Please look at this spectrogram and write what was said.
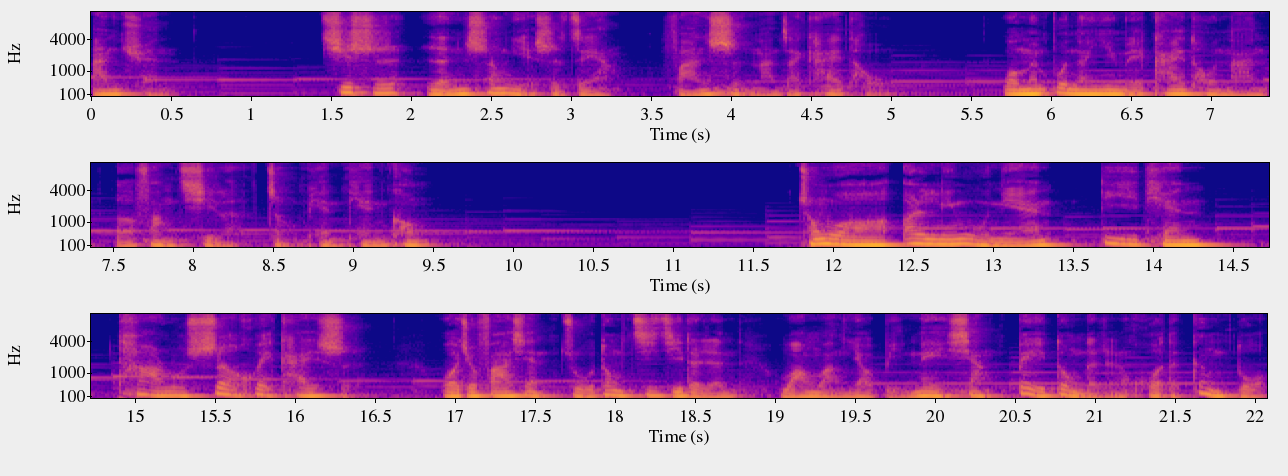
安全。其实人生也是这样，凡事难在开头。我们不能因为开头难而放弃了整片天空。从我2005年第一天踏入社会开始，我就发现主动积极的人往往要比内向被动的人获得更多。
